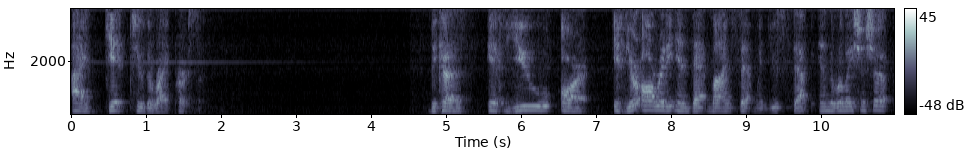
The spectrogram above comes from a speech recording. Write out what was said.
I get to the right person. Because if you are if you're already in that mindset when you step in the relationship,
